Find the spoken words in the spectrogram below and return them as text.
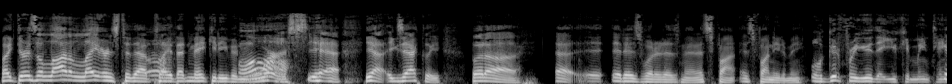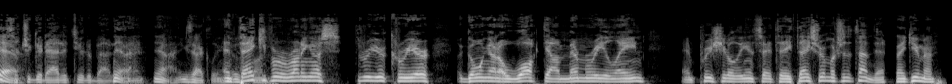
Like there's a lot of layers to that play that make it even Oh. worse. Yeah. Yeah, exactly. But, uh, uh it, it is what it is, man. It's fun. It's funny to me. Well, good for you that you can maintain Yeah. such a good attitude about it, Yeah. man. Yeah, exactly. And thank fun. you for running us through your career, going on a walk down memory lane. and appreciate all the insight today. Thanks very much for the time, Dan. Thank you, man.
